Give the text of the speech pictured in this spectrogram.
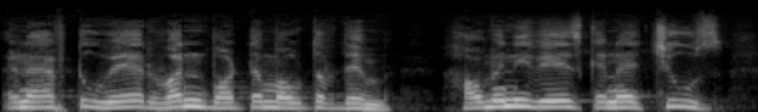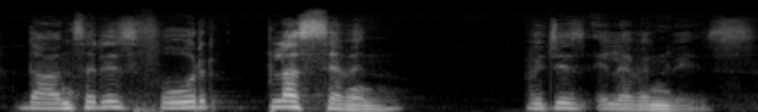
and I have to wear one bottom out of them, how many ways can I choose? The answer is 4 plus 7 which is 11 ways.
